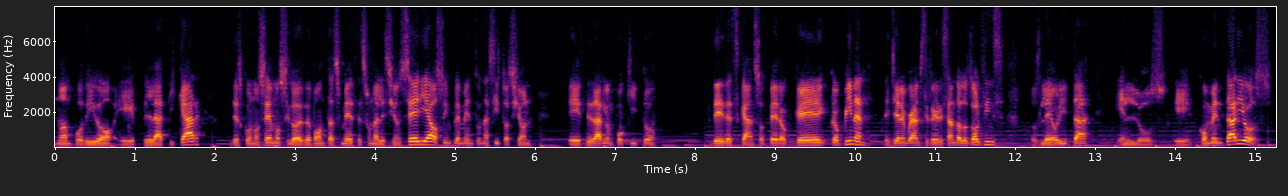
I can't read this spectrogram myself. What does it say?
no han podido eh, platicar. Desconocemos si lo de Devonta Smith es una lesión seria o simplemente una situación eh, de darle un poquito de descanso. Pero, ¿qué, qué opinan de Jalen Ramsey regresando a los Dolphins? Los leo ahorita en los eh, comentarios.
